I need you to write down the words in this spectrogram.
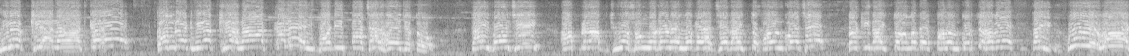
মীনাক্ষীরা না আটকালে। কমরেড মীনাক্ষীরা না আটকালে এই বডি পাচার হয়ে যেত। তাই বলছি, আপনারা যুব সংগঠনের লোকেরা যে দায়িত্ব পালন করেছে, বাকি দায়িত্ব আমাদের পালন করতে হবে। তাই we want!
